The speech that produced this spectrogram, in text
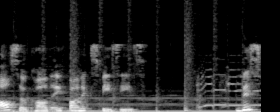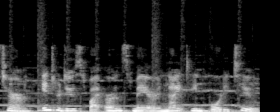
also called aphanic species. This term, introduced by Ernst Mayr in 1942,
